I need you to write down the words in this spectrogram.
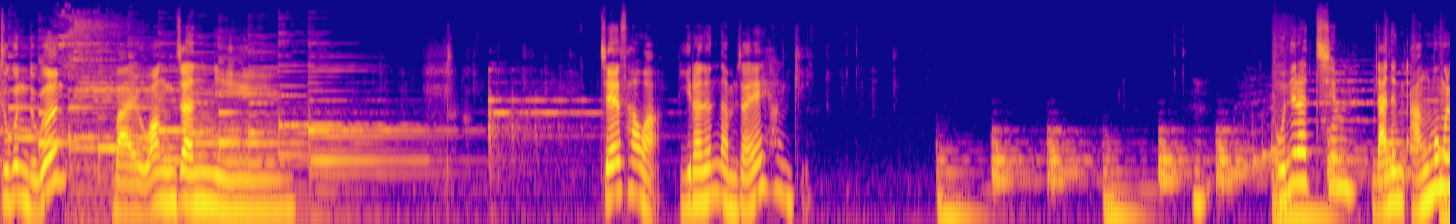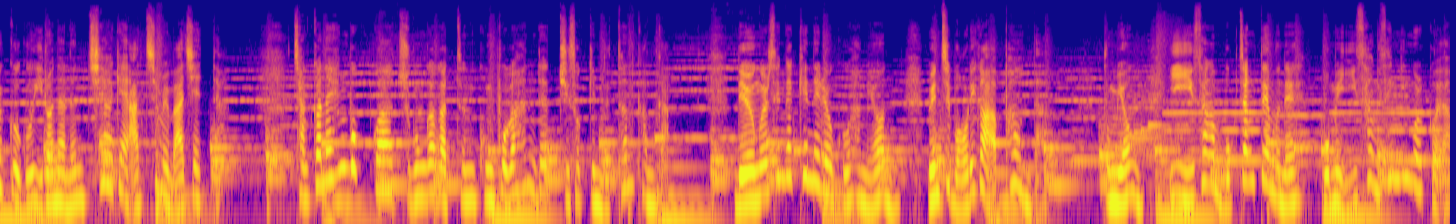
두근두근 말왕자님. 제 4화 일하는 남자의 향기. 오늘 아침 나는 악몽을 꾸고 일어나는 최악의 아침을 맞이했다. 잠깐의 행복과 죽음과 같은 공포가 한데 뒤섞인 듯한 감각. 내용을 생각해내려고 하면 왠지 머리가 아파온다. 분명 이 이상한 목장 때문에 몸에 이상이 생긴 걸 거야.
